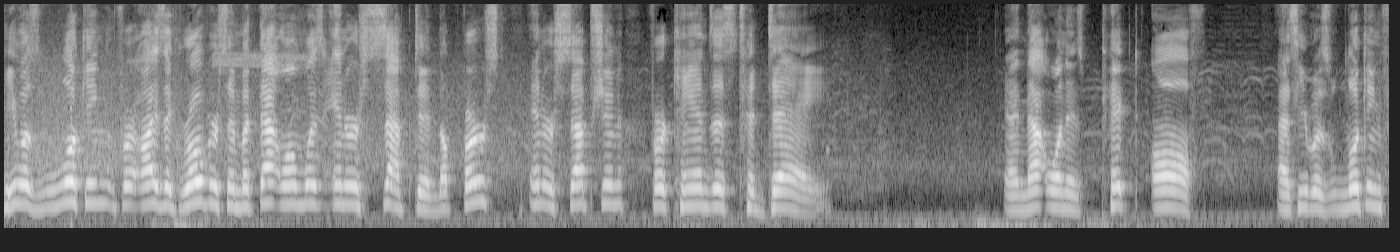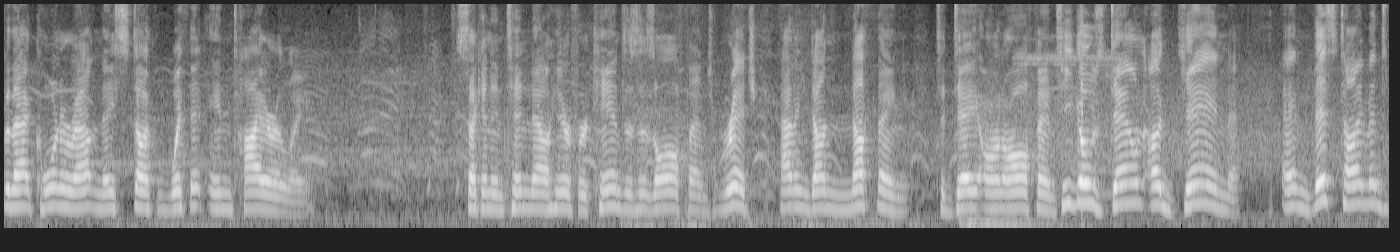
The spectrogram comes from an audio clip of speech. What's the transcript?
He was looking for Isaac Roberson, but that one was intercepted. The first interception for Kansas today. And that one is picked off as he was looking for that corner route and they stuck with it entirely. Second and 10 now here for Kansas's offense. Rich having done nothing today on offense. He goes down again And this time it's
